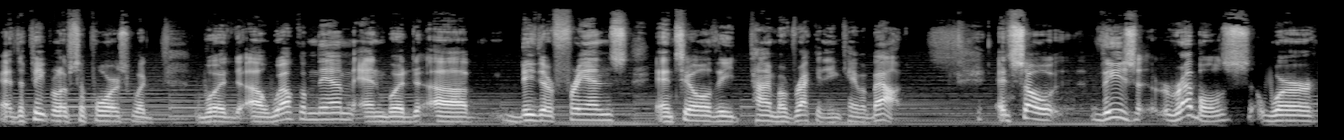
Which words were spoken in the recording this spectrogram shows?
and the people of Sepphoris would would uh, welcome them and would uh, be their friends until the time of reckoning came about. And so these rebels were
